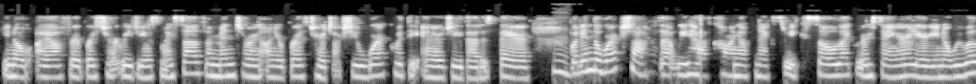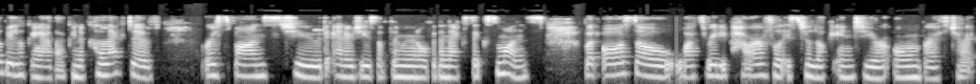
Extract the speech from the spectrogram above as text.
you know, I offer birth chart readings myself and mentoring on your birth chart to actually work with the energy that is there. Mm. But in the workshop that we have coming up next week, so like we were saying earlier, you know, we will be looking at that kind of collective response to the energies of the moon over the next six months. But also, what's really powerful is to look into your own birth chart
